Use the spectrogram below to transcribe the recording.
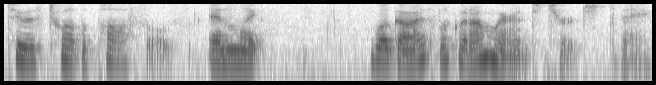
to his 12 apostles and, like, well, guys, look what I'm wearing to church today.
